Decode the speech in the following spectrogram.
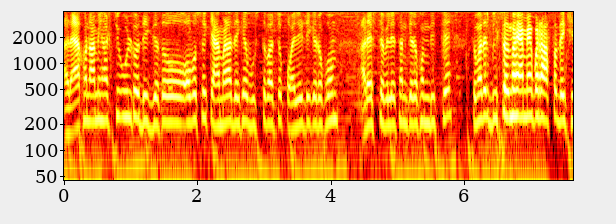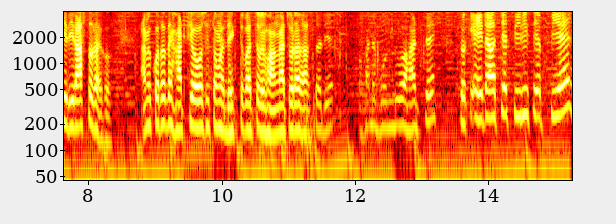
আর এখন আমি হাঁটছি উল্টো দিক দিয়ে, তো অবশ্যই ক্যামেরা দেখে বুঝতে পারছ কোয়ালিটি কীরকম আর স্টেবিলাইজেশন কীরকম দিচ্ছে। তোমাদের বিশ্বাস নয় আমি একবার রাস্তা দেখিয়ে দিই, রাস্তা দেখো। আমি কোথাতে হাঁটছি অবশ্যই তোমরা দেখতে পাচ্ছ ওই ভাঙা রাস্তা দিয়ে, ওখানে বন্ধুও হাঁটছে। তো এটা হচ্ছে তিরিশ এফপিএস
